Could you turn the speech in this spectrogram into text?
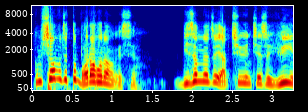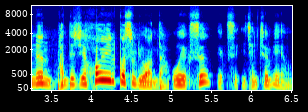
그럼 시험 문제 또 뭐라고 나오겠어요? 미성년자 약취 유인죄에서 유인은 반드시 허위일 것을 요한다. OX, X. 이 쟁점이에요.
